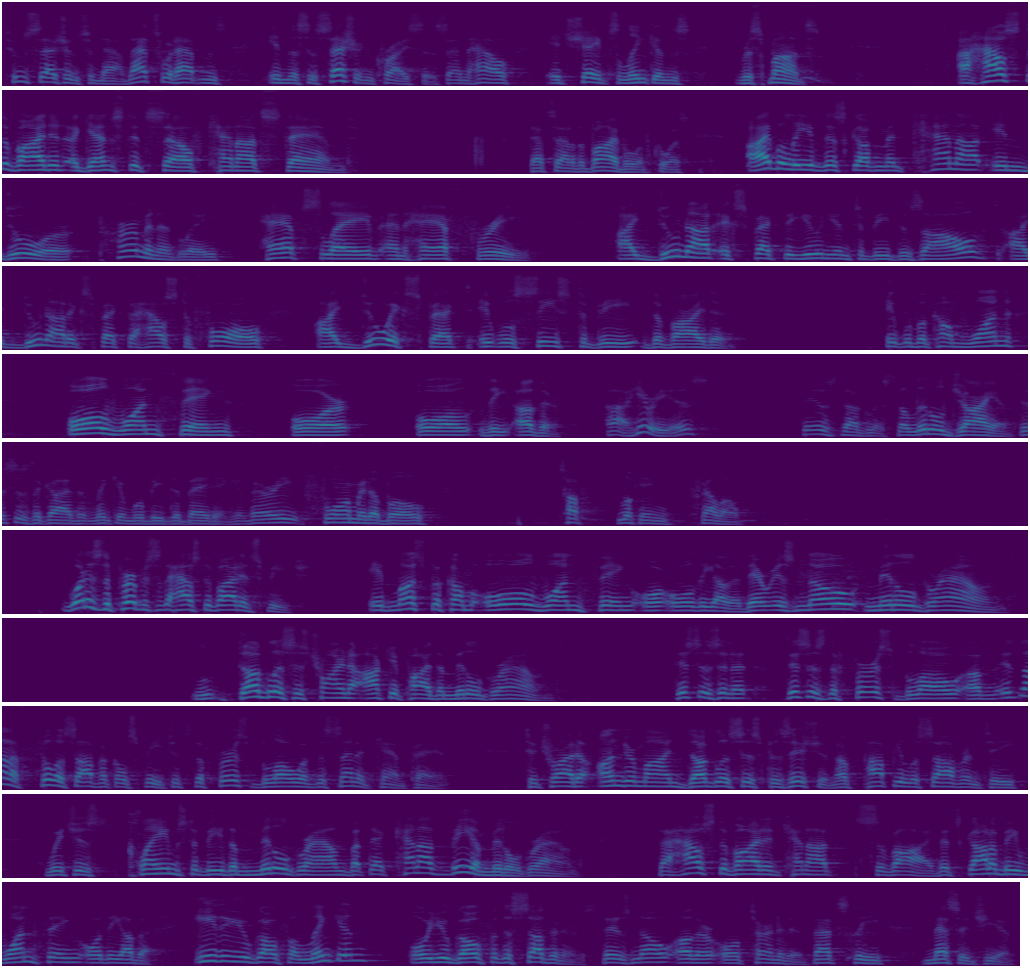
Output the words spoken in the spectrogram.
Two sessions from now. That's what happens in the secession crisis and how it shapes Lincoln's response. A house divided against itself cannot stand. That's out of the Bible, of course. I believe this government cannot endure permanently half slave and half free. I do not expect the Union to be dissolved. I do not expect the House to fall. I do expect it will cease to be divided. It will become one, all one thing or all the other. Ah, here he is. There's Douglas, the little giant. This is the guy that Lincoln will be debating, a very formidable tough looking fellow. What is the purpose of the House divided speech? It must become all one thing or all the other. There is no middle ground. Douglas is trying to occupy the middle ground. This is, an, this is the first blow of, it's not a philosophical speech, it's the first blow of the Senate campaign to try to undermine Douglas's position of popular sovereignty which is, claims to be the middle ground, but there cannot be a middle ground. The house divided cannot survive. It's got to be one thing or the other. Either you go for Lincoln or you go for the Southerners. There's no other alternative. That's the message here.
